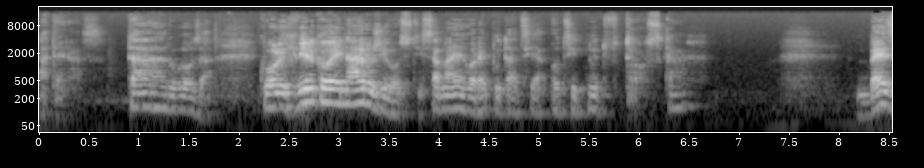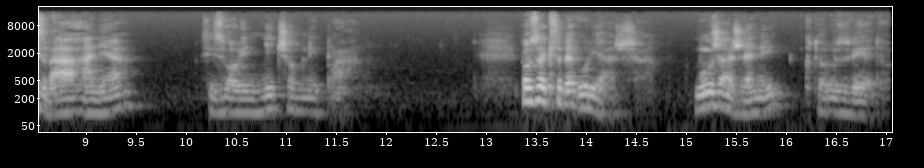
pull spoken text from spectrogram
A teraz, tá hrôza, Kvôli chvíľkovej náruživosti sa má jeho reputácia ocitnúť v troskách? Bez váhania si zvolí ničomný plán. Pozve k sebe Uriáša, muža ženy, ktorú zviedol.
